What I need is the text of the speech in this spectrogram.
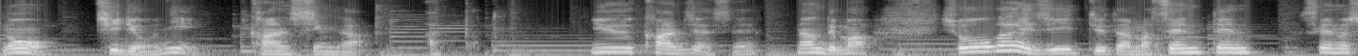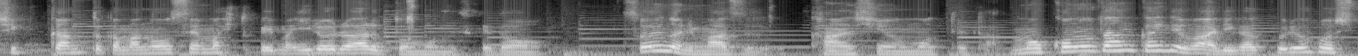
の治療に関心があったという感じですね。なんで、まあ、障害児って言ったら、まあ、先天性の疾患とか、まあ、脳性麻痺とか、今いろいろあると思うんですけど、そういうのにまず関心を持ってた。もうこの段階では理学療法士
